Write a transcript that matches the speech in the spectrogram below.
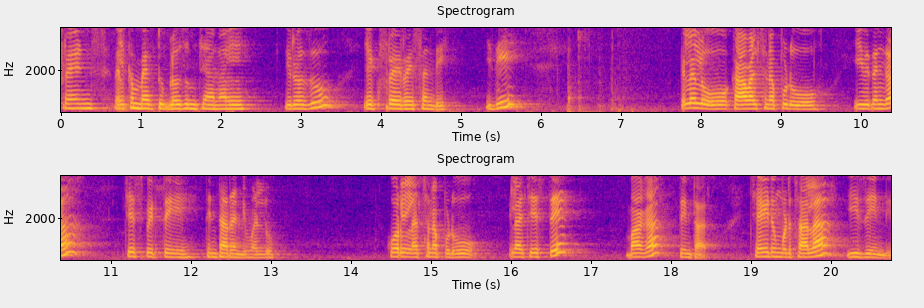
friends welcome back to blossom channel. ఈరోజు ఎగ్ ఫ్రైడ్ రైస్ అండి. ఇది పిల్లలు కావాల్సినప్పుడు ఈ విధంగా చేసి పెడితే తింటారండి వాళ్ళు. కూరలు నచ్చినప్పుడు ఇలా చేస్తే బాగా తింటారు. చేయడం కూడా చాలా ఈజీ అండి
